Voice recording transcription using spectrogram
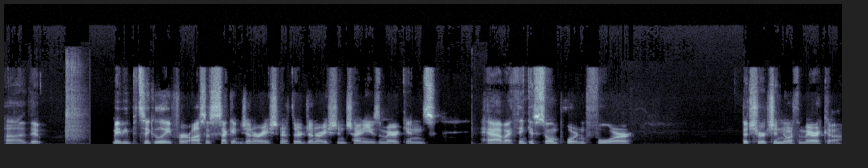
uh, that maybe particularly for us as second generation or third generation Chinese Americans have, I think is so important for the church in North America,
